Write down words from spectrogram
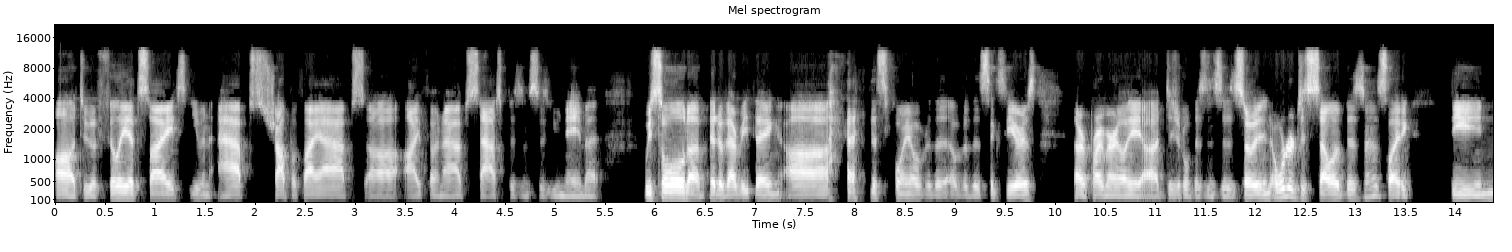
uh, to affiliate sites, even apps, Shopify apps, uh, iPhone apps, SaaS businesses, you name it we sold a bit of everything uh, at this point over the over the six years are primarily uh, digital businesses. So in order to sell a business, like the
